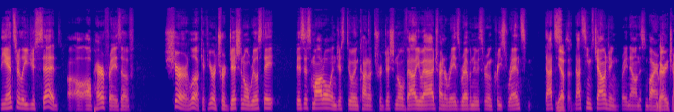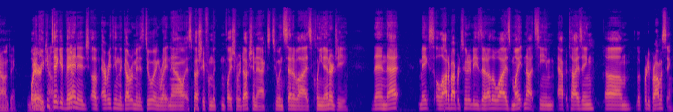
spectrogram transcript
the answer that you just said, I'll, I'll paraphrase of, sure, look, if you're a traditional real estate business model and just doing kind of traditional value add, trying to raise revenue through increased rents, that's yep. that seems challenging right now in this environment. Very challenging. But Very if you can take advantage yeah. of everything the government is doing right now, especially from the Inflation Reduction Act to incentivize clean energy, then that makes a lot of opportunities that otherwise might not seem appetizing um, look pretty promising.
